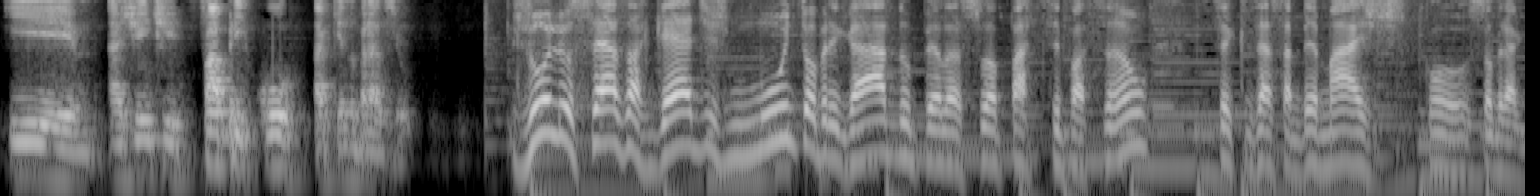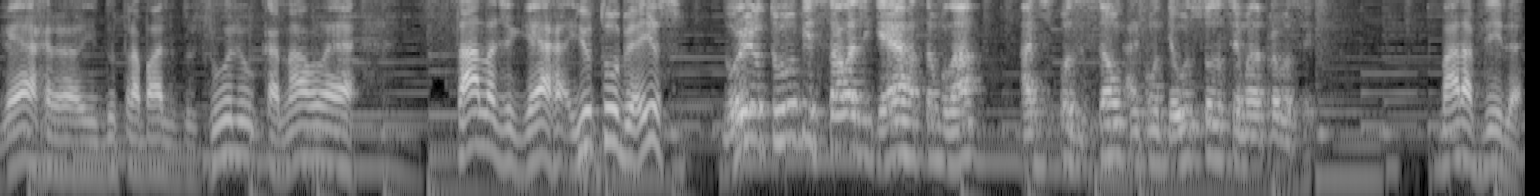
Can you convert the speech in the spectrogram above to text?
que a gente fabricou aqui no Brasil. Júlio César Guedes, muito obrigado pela sua participação. Se você quiser saber mais sobre a guerra e do trabalho do Júlio, o canal é Sala de Guerra. YouTube, é isso? No YouTube, Sala de Guerra, estamos lá à disposição com conteúdos toda semana para vocês. Maravilha.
